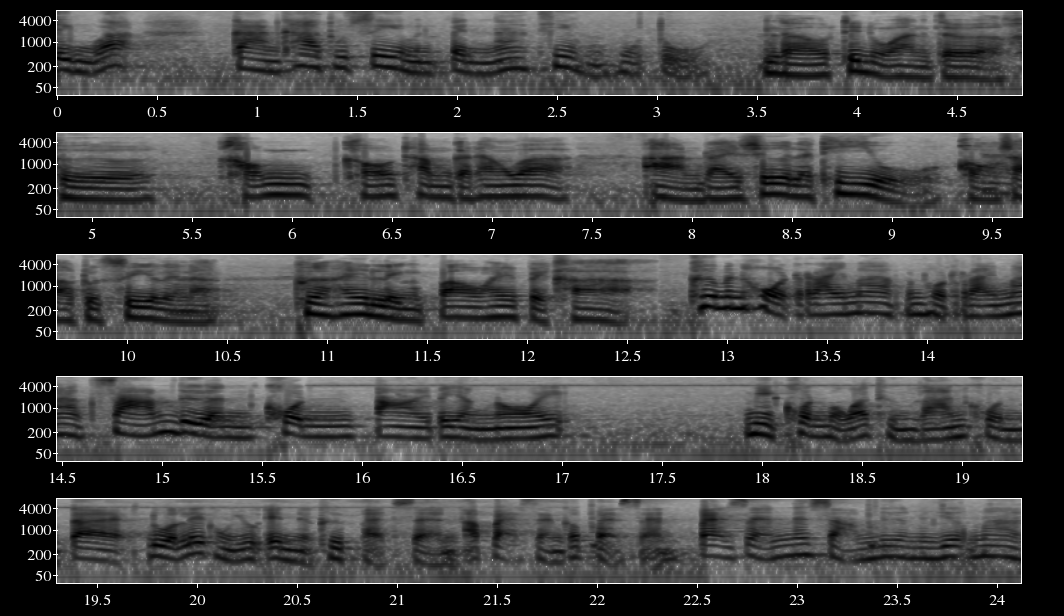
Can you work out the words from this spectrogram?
ริง ๆ ว่าการฆ่าทุตซี่มันเป็นหน้าที่ของฮูตู แล้วที่หนูอ่านเจออะคือเขาเขาทำกระทั่งว่าอ่านรายชื่อและที่อยู่ของชาวทุตซี่เลยนะ เพื่อให้เล็งเป้าให้ไปฆ่า คือมันโหดร้ายมากมันโหดร้ายมาก3เดือนคนตายไปอย่างน้อย มีคนบอกว่าถึงล้านคน แต่ตัวเลขของ UN เนี่ยคือ 8 0 0 0 0 0อะ8 0 0 0 0 ก็8 0 0 0 0 8 0 0 0 0 ใน 3 เดือนมันเยอะมาก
